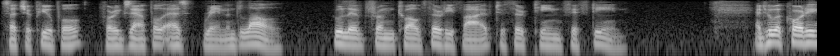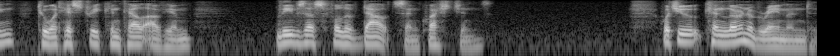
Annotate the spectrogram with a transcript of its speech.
Such a pupil, for example, as Raymond Lull, who lived from 1235 to 1315, and who, according to what history can tell of him, leaves us full of doubts and questions. What you can learn of Raymond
